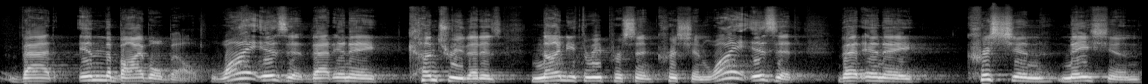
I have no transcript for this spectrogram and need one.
that in the Bible Belt, why is it that in a country that is 93% Christian, why is it that in a Christian nation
